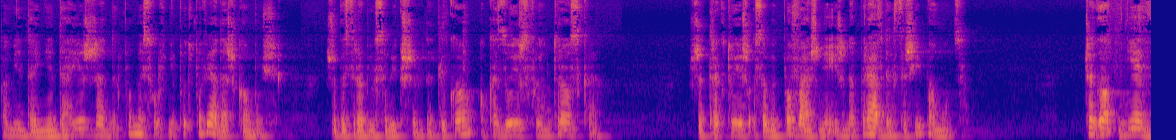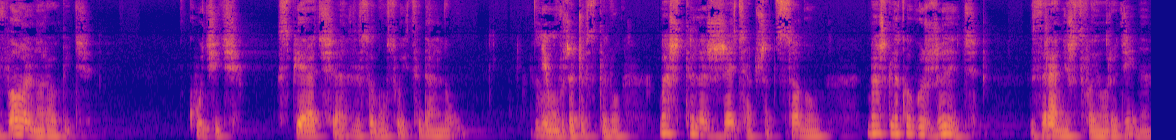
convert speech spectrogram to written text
Pamiętaj, nie dajesz żadnych pomysłów, nie podpowiadasz komuś, żeby zrobił sobie krzywdę, tylko okazujesz swoją troskę, że traktujesz osobę poważnie i że naprawdę chcesz jej pomóc. Czego nie wolno robić? Kłócić, spierać się ze sobą suicydalną, nie mów rzeczy w stylu masz tyle życia przed sobą, masz dla kogo żyć, zranisz swoją rodzinę.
